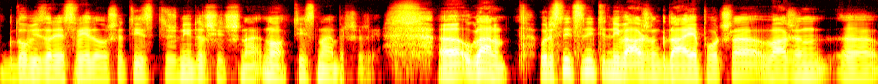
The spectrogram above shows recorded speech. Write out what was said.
kdo bi zares vedel, še tisti žnidršič, no, tisti najbrž že. Uh, v glavnem, v resnici niti ni važno, kdaj je počela, važen, uh,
